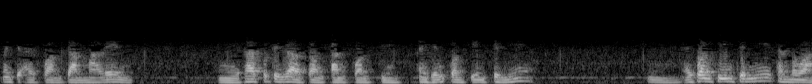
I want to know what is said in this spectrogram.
ไม่จะเอาความจำมาเล่น นี่ถ้าพุทธเจ้าต้องการความจริง ให้เห็นความจริงเช่นนี้อไอ้ความจริงเช่นนี้ท่านว่า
